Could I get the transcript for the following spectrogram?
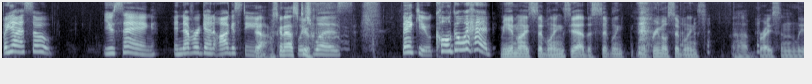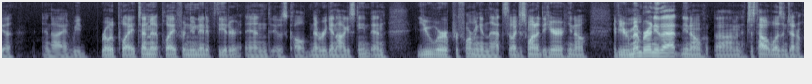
but yeah, so you sang in Never Again Augustine. Yeah, I was gonna ask which too. was Thank you. Cole, go ahead. Me and my siblings, yeah, the sibling, uh, Premo siblings, uh, Bryce and Leah, and I, we wrote a play, 10 minute play for New Native Theater, and it was called Never Again Augustine. And you were performing in that. So I just wanted to hear, you know, if you remember any of that, you know, um, and just how it was in general.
